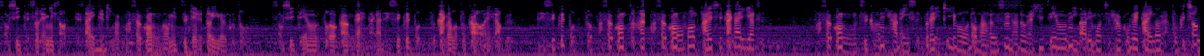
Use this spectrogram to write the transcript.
そしてそれに沿って最適なパソコンを見つけるということ。そして用途を考えたらデスクトップかノートかを選ぶ。デスクトップパソコンとはパソコン本体しかないやつ。パソコンを使うにはディスプレイ、キーボード、マウスなどが必要になり持ち運べないのが特徴。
